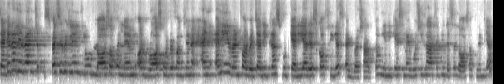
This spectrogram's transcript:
Sentinel events specifically include loss of a limb or gross motor function and any event for which a recurrence would carry a risk of serious adverse outcome यानी कि इसमें वो चीज़ें आ सकती हैं जैसे loss of limb या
